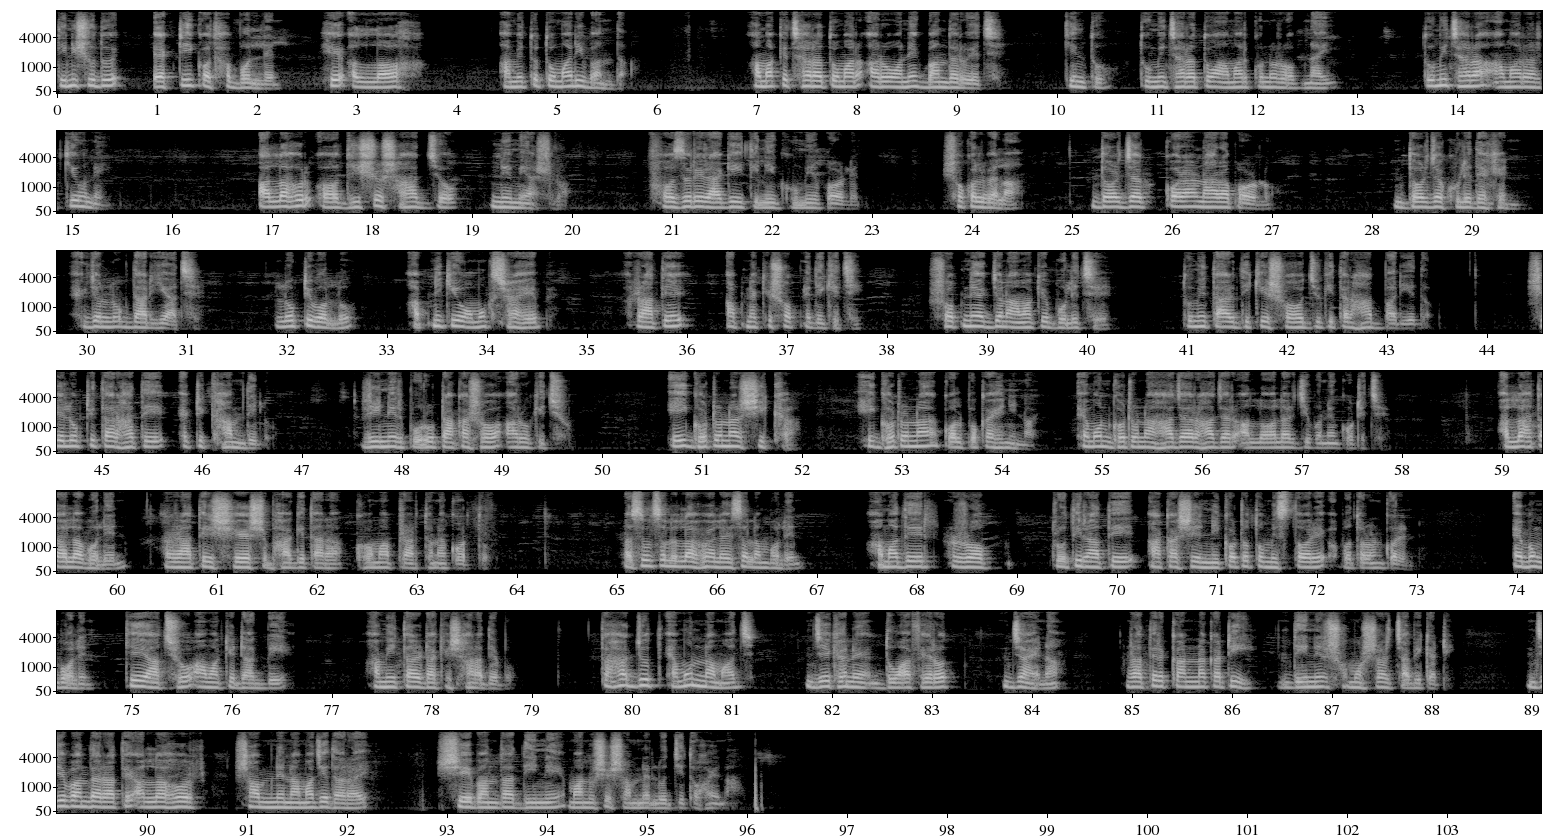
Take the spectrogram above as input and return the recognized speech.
তিনি শুধু একটি কথা বললেন, হে আল্লাহ, আমি তো তোমারই বান্দা। আমাকে ছাড়া তোমার আরও অনেক বান্দা রয়েছে, কিন্তু তুমি ছাড়া তো আমার কোনো রব নাই। তুমি ছাড়া আমার আর কেউ নেই। আল্লাহর অদৃশ্য সাহায্য নেমে আসলো। ফজরের আগেই তিনি ঘুমিয়ে পড়লেন। সকালবেলা দরজা করা নাড়া পড়ল। দরজা খুলে দেখেন একজন লোক দাঁড়িয়ে আছে। লোকটি বলল, আপনি কি অমুক সাহেব? রাতে আপনাকে স্বপ্নে দেখেছি। স্বপ্নে একজন আমাকে বলেছে, তুমি তার দিকে সহযোগিতার হাত বাড়িয়ে দাও। সে লোকটি তার হাতে একটি খাম দিল। ঋণের পুরো টাকা সহ আরও কিছু। এই ঘটনার শিক্ষা, এই ঘটনা কল্পকাহিনী নয়, এমন ঘটনা হাজার হাজার আল্লাহ আল্লাহর জীবনে ঘটেছে। আল্লাহ তাআলা বলেন, রাতের শেষ ভাগে তারা ক্ষমা প্রার্থনা করত। রাসুল সাল্লাহ আলাইসাল্লাম বলেন, আমাদের রব প্রতি রাতে আকাশের নিকটতম স্তরে অবতরণ করেন এবং বলেন, কে আছো আমাকে ডাকবে আমি তার ডাকে সাড়া দেব। তাহাজ্জুদ এমন নামাজ যেখানে দোয়া ফেরত যায় না। রাতের কান্নাকাটি, দিনের সমস্যার চাবিকাঠি। যে বান্দা রাতে আল্লাহর সামনে নামাজে দাঁড়ায়, সে বান্দা দিনে মানুষের সামনে লজ্জিত হয় না।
